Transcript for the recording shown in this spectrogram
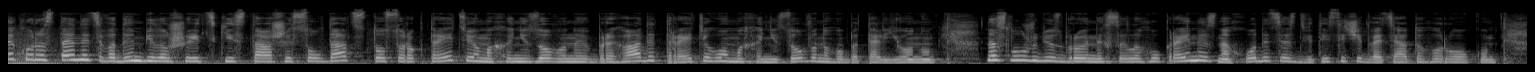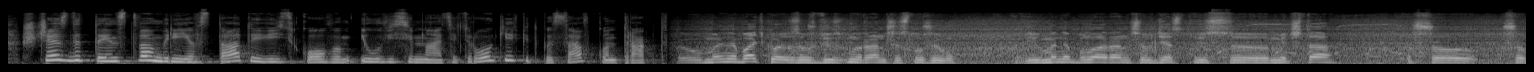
Це коростенець Вадим Білошицький, старший солдат 143-ї механізованої бригади 3-го механізованого батальйону. На службі у Збройних силах України знаходиться з 2020 року. Ще з дитинства мріяв стати військовим і у 18 років підписав контракт. У мене батько завжди ну, раніше служив. І в мене була раніше в дитинстві мечта, що, щоб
